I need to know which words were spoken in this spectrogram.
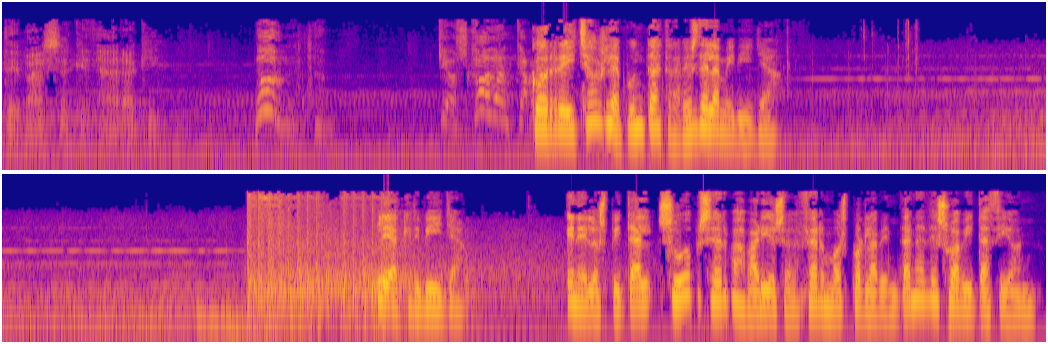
¿Te vas a quedar aquí? ¡Que os jodan! Corre y Chaos le apunta a través de la mirilla. Le acribilla. En el hospital, Sue observa a varios enfermos por la ventana de su habitación.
